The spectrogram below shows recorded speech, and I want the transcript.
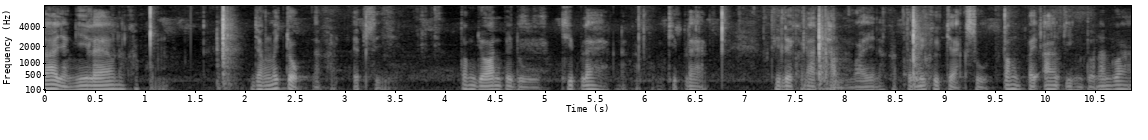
ได้อย่างนี้แล้วนะครับผมยังไม่จบนะครับ FC ต้องย้อนไปดูคลิปแรกนะครับผมคลิปแรกที่เลขาราชทำไว้นะครับ ตรงนี้คือแจกสูตรต้องไปอ้างอิงตัวนั้นว่า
